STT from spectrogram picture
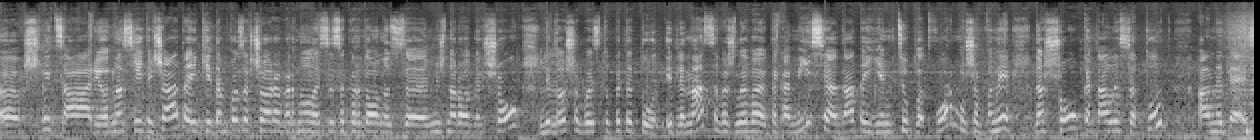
е, в Швейцарію. У нас є дівчата, які там позавчора вернулися за кордону з е, міжнародних шоу для того, щоб виступити тут. І для нас це важлива така місія дати їм цю платформу, щоб вони на шоу каталися тут, а не десь.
